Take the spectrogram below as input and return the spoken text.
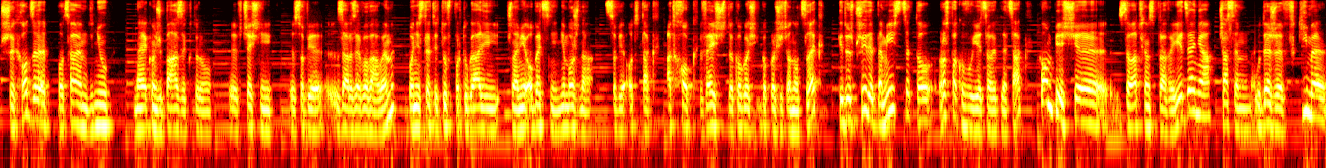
przychodzę po całym dniu na jakąś bazę, którą e, wcześniej sobie zarezerwowałem, bo niestety tu w Portugalii, przynajmniej obecnie, nie można sobie od tak ad hoc wejść do kogoś i poprosić o nocleg. Kiedy już przyjdę na miejsce, to rozpakowuję cały plecak, kąpię się, załatwiam sprawę jedzenia, czasem uderzę w kimę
